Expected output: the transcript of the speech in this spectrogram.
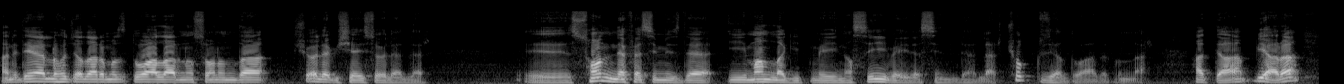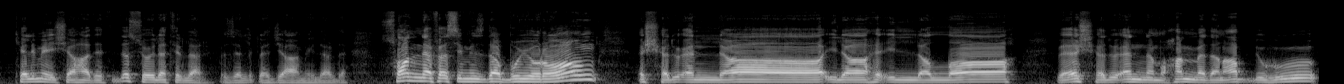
Hani değerli hocalarımız dualarının sonunda şöyle bir şey söylerler. E, son nefesimizde imanla gitmeyi nasip eylesin derler. Çok güzel duadır bunlar. Hatta bir ara kelime-i şehadeti de söyletirler. Özellikle camilerde. Son nefesimizde buyurun Eşhedü en la ilahe illallah ve eşhedü enne Muhammeden abduhu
